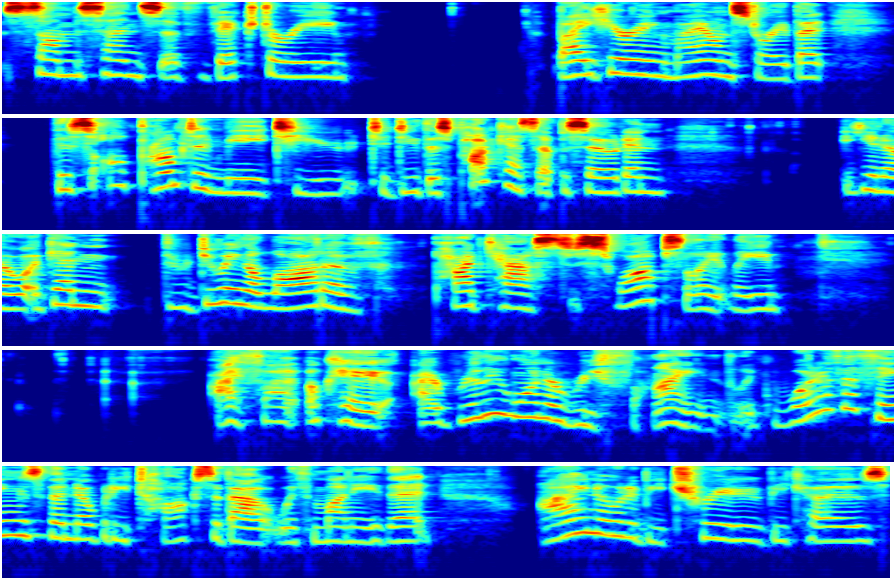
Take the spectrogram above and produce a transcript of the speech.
some sense of victory by hearing my own story. But this all prompted me to to do this podcast episode and you know, again, through doing a lot of podcast swaps lately, I thought, okay, I really want to refine. Like, what are the things that nobody talks about with money that I know to be true because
